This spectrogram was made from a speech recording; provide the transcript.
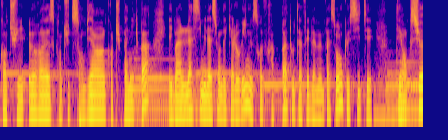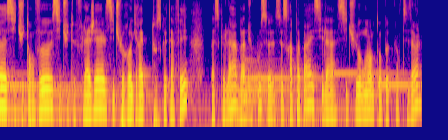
quand tu es heureuse, quand tu te sens bien, quand tu paniques pas, et eh ben l'assimilation des calories ne se refera pas tout à fait de la même façon que si tu es, anxieuse, si tu t'en veux, si tu te flagelles, si tu regrettes tout ce que tu as fait. Parce que là, bah, du coup, ce sera pas pareil. Si, là, si tu augmentes ton taux de cortisol,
